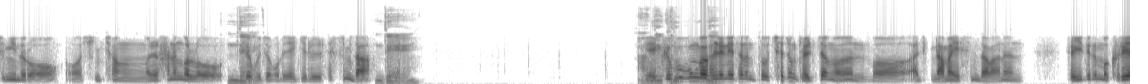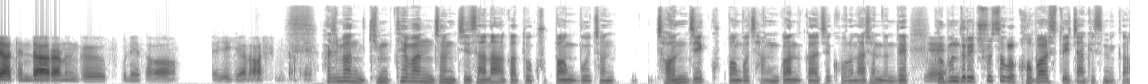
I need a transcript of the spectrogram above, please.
증인으로 어, 신청을 하는 걸로 네. 내부적으로 얘기를 했습니다. 네. 아, 예, 네, 그 그럼- 부분과 네. 관련해서는 또 최종 결정은 뭐 아직 남아 있습니다만은 저희들은 뭐 그래야 된다라는 그 부분에서 예, 얘기가 나왔습니다. 예. 하지만 김태환 전 지사나 아까 또 국방부 전 전직 국방부 장관까지 거론하셨는데 예. 그분들이 출석을 거부할 수도 있지 않겠습니까?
